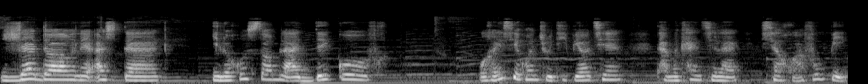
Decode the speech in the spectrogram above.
J'adore les hashtags. Ils ressemblent à des gaufres. 我很喜欢主题标签，它们看起来像华夫饼。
